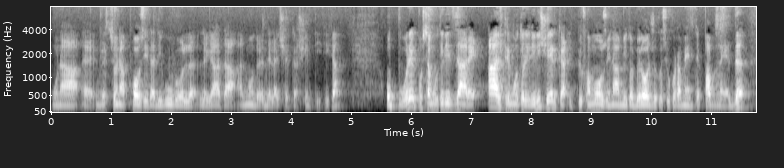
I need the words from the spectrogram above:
una eh, versione apposita di Google legata al mondo della ricerca scientifica, oppure possiamo utilizzare altri motori di ricerca, il più famoso in ambito biologico sicuramente PubMed,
